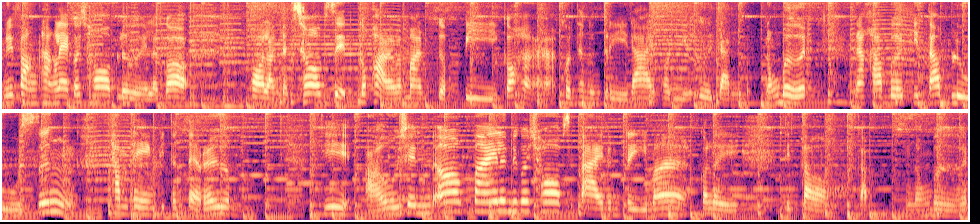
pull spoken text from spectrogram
นุ้ยฟังครั้งแรกก็ชอบเลย แล้วก็พอหลังจากชอบเสร็จก็ผ่านไปประมาณเกือบปี ก็หาคนทำดนตรีได้ พอดีก็คือจันน้องเบิร์ดนะคะเบิร์ดกีตาร์บลูซึ่งทำเพลงผิดตั้งแต่เริ่ม ที่เอาเช่นออกไปแล้วนี่ก็ชอบสไตล์ดนตรีมาก ก็เลยติดต่อกับน้องเบิร์ด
